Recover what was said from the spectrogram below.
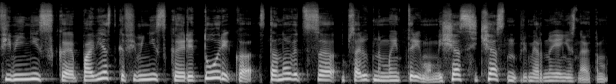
феминистская повестка, феминистская риторика становится абсолютно мейнстримом. И сейчас, сейчас, например, ну я не знаю, там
